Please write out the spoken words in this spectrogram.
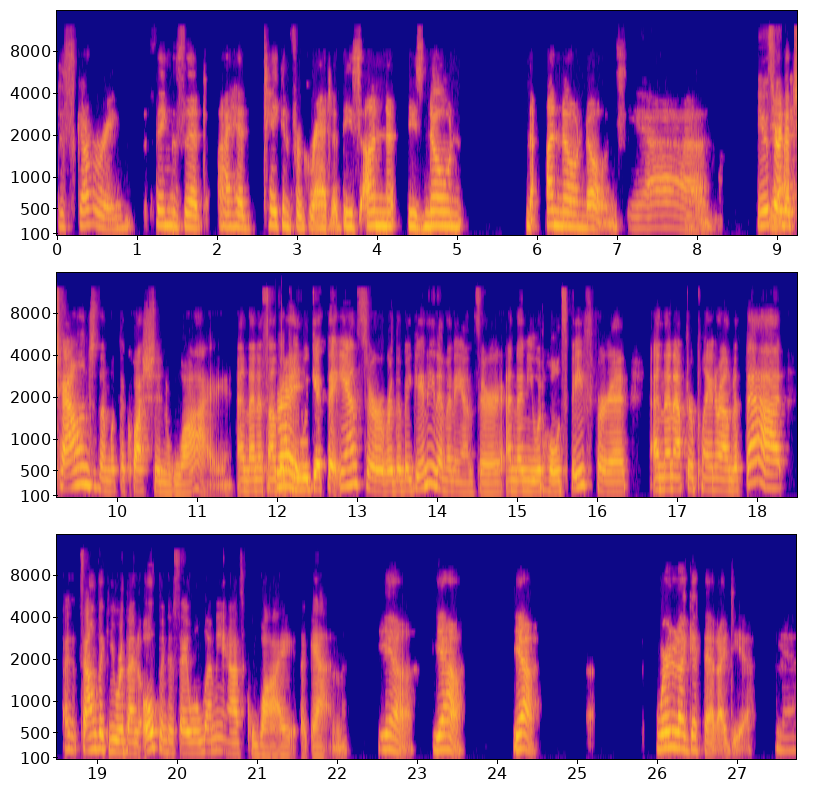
discovering things that I had taken for granted. These un these known unknown knowns. Yeah. Um, you started yeah. to challenge them with the question why? And then it sounds right. like you would get the answer or the beginning of an answer and then you would hold space for it. And then after playing around with that it sounds like you were then open to say well let me ask why again. Yeah. Yeah. Yeah. Where did i get that idea? Yeah.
